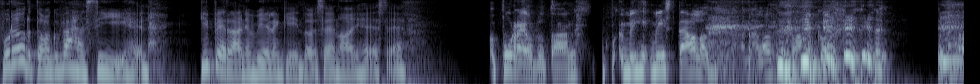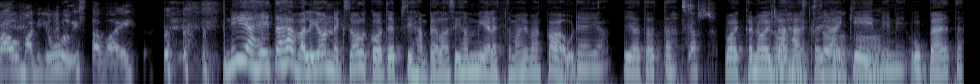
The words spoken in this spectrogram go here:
pureudutaanko vähän siihen kiperään ja mielenkiintoiseen aiheeseen? Pureudutaan. Mi- mistä aloitetaan? Aloitetaanko Rauman juhlista vai? Niin ja hei, tähän väliin onneksi olkoon, Tepsihän pelasi ihan mielettömän hyvän kauden ja, ja tota, vaikka noin Onneksi vähästä jäi olkoon. kiinni, niin upeata.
